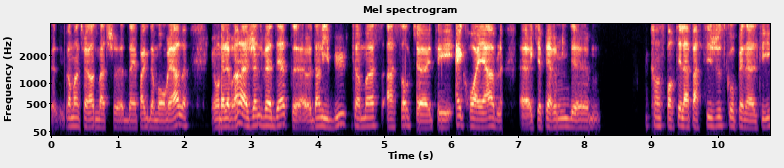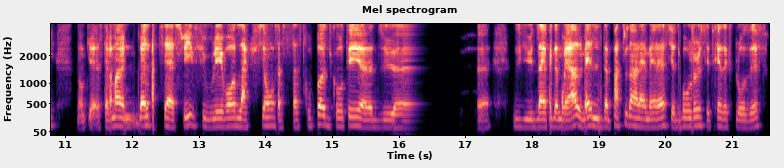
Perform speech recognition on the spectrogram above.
vraiment différent du match euh, d'impact de Montréal. Et on avait vraiment la jeune vedette euh, dans les buts, Thomas Hassel, qui a été incroyable, euh, qui a permis de transporter la partie jusqu'au penalty. Donc, c'était vraiment une belle partie à suivre. Si vous voulez voir de l'action, ça ne se trouve pas du côté du, de l'impact de Montréal, mais de partout dans la MLS, il y a du beau jeu, c'est très explosif.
